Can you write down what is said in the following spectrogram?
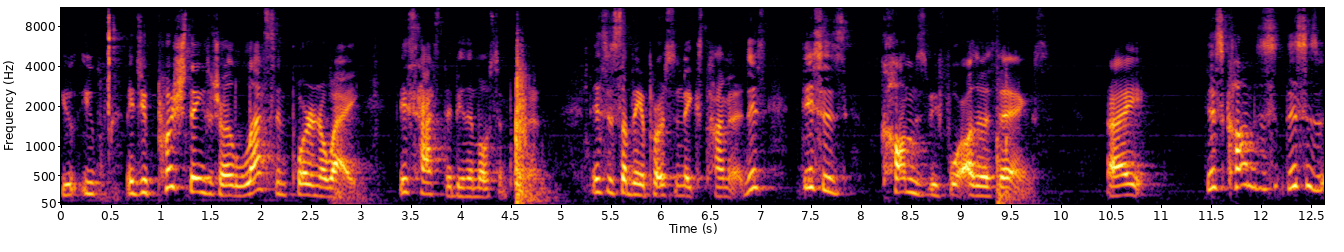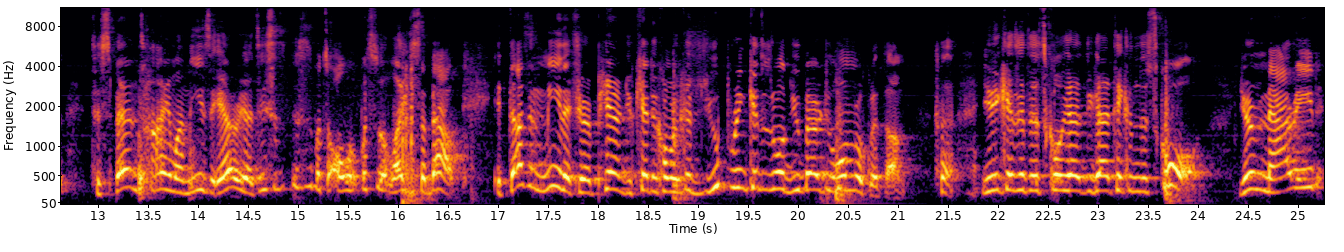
You, you means you push things which are less important away. This has to be the most important. This is something a person makes time in. This this is comes before other things, right? This comes. This is to spend time on these areas. This is this is what's all what's what life's about. It doesn't mean if you're a parent you can't do homework because you bring kids to the world. You better do homework with them. you need kids to school. You got, to take them to school. You're married,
